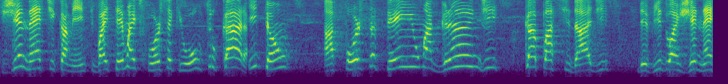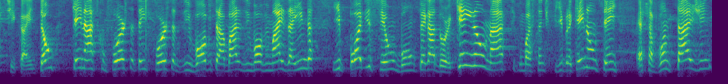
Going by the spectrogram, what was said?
geneticamente vai ter mais força que o outro cara. Então a força tem uma grande capacidade devido à genética. Então quem nasce com força tem força, desenvolve trabalho, desenvolve mais ainda e pode ser um bom pegador. Quem não nasce com bastante fibra, quem não tem essa vantagem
